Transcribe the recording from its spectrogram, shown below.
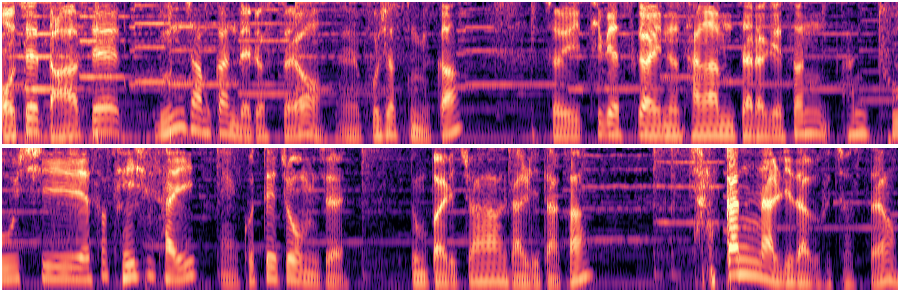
어제 낮에 눈 잠깐 내렸어요. 네, 보셨습니까? 저희 TBS가 있는 상암 자락에선 한 2시에서 3시 사이? 네, 그때 좀 이제 눈발이 쫙 날리다가 잠깐 날리다가 그쳤어요.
